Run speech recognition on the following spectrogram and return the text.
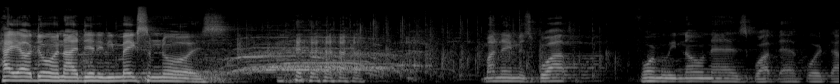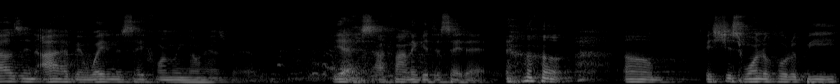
How y'all doing, Identity? Make some noise. My name is Guap, formerly known as Guapdad 4000. I have been waiting to say formerly known as forever. Yes, I finally get to say that. um, it's just wonderful to be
